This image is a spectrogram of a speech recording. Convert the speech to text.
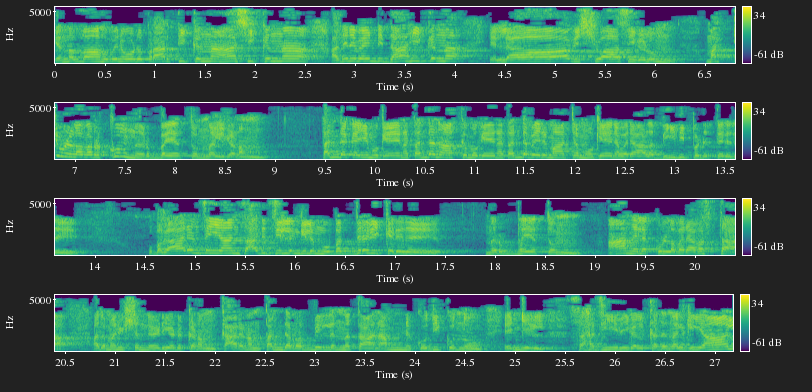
എന്നല്ലാഹുവിനോട് പ്രാർത്ഥിക്കുന്ന ആശിക്കുന്ന അതിനുവേണ്ടി ദാഹിക്കുന്ന എല്ലാ വിശ്വാസികളും മറ്റുള്ളവർക്കും നിർഭയത്വം നൽകണം. തന്റെ കൈ മുഖേന തന്റെ നാക്ക് മുഖേന തന്റെ പെരുമാറ്റം മുഖേന ഒരാളെ ഭീതിപ്പെടുത്തരുത്. ഉപകാരം ചെയ്യാൻ സാധിച്ചില്ലെങ്കിലും ഉപദ്രവിക്കരുത്. നിർഭയത്വം ആ നിലക്കുള്ള ഒരവസ്ഥ അത് മനുഷ്യൻ നേടിയെടുക്കണം. കാരണം തന്റെ റബ്ബിൽ നിന്ന് താൻ അമ്ന് കൊതിക്കുന്നു. എങ്കിൽ സഹജീവികൾക്കത് നൽകിയാൽ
